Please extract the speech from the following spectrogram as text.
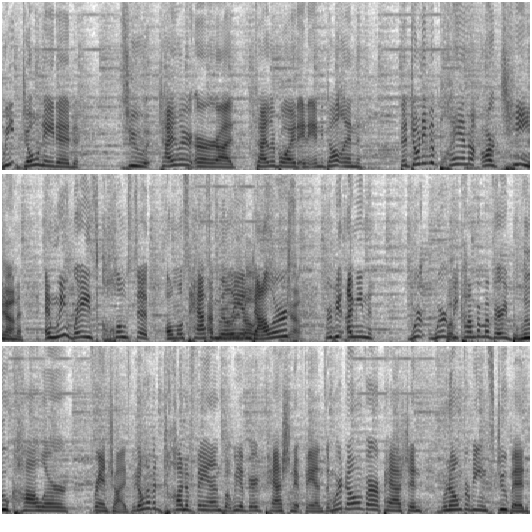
we donated to Tyler or uh, Tyler Boyd and Andy Dalton that don't even play on our team, Yeah. and we raised close to almost half, Half a million million dollars. dollars Yeah. for people. I mean, we're we're But- we come from a very blue collar franchise. We don't have a ton of fans, but we have very passionate fans, and we're known for our passion. We're known for being stupid.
